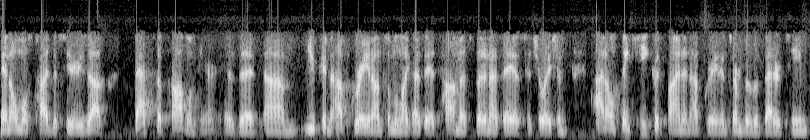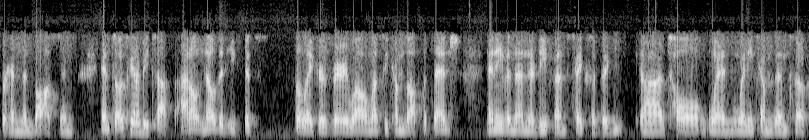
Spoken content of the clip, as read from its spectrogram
and almost tied the series up. That's the problem here, is that um, you can upgrade on someone like Isaiah Thomas, but in Isaiah's situation, I don't think he could find an upgrade in terms of a better team for him than Boston. And so it's going to be tough. I don't know that he fits the Lakers very well unless he comes off the bench and even then their defense takes a big uh, toll when when he comes in. So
